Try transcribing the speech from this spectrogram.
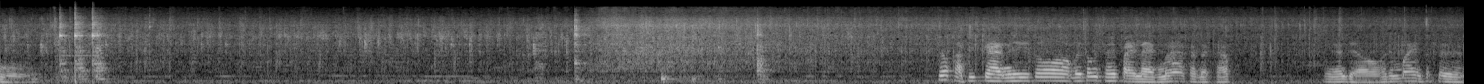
มเครื่องผัดพริกแกงนี่ก็ไม่ต้องใช้ไฟแรงมากกันนะครับไม่งั้นเดี๋ยวเขาจะไหม้ซะเกิน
